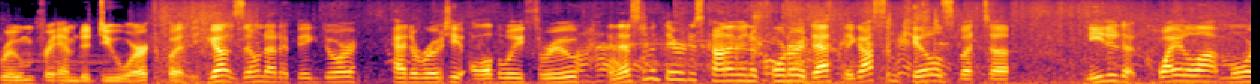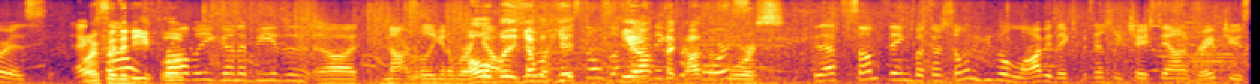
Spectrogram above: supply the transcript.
room for him to do work. But he got zoned out of big door, had to rotate all the way through, and that's meant they were just kind of in a corner of death. They got some kills, but uh, needed quite a lot more. Is Going for the defloat. probably gonna be the uh, not really gonna work Oh, out. but he, Double he, pistols, he okay, got, the, force. that's something, but there's so many people in the lobby they could potentially chase down Grape Juice.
